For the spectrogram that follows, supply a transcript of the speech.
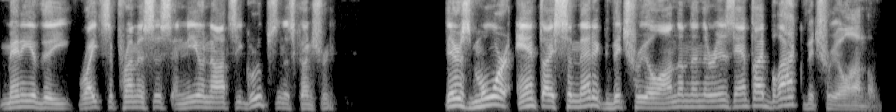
many of the white supremacists and neo-Nazi groups in this country, there's more anti-Semitic vitriol on them than there is anti-black vitriol on them.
